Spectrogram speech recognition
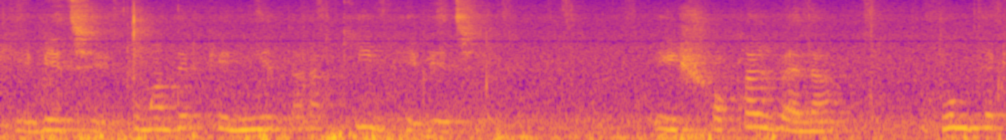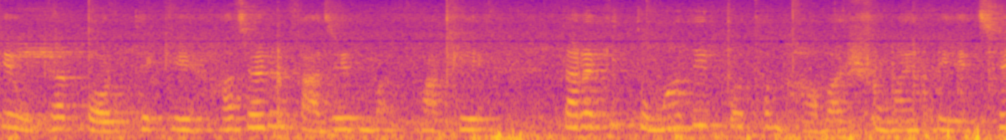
ভেবেছে? তোমাদেরকে নিয়ে তারা কি ভেবেছে? এই সকালবেলা ঘুম থেকে ওঠার পর থেকে হাজারো কাজের মাকে তারা কি তোমাদের কথা ভাবার সময় পেয়েছে?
